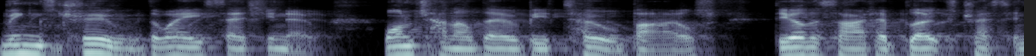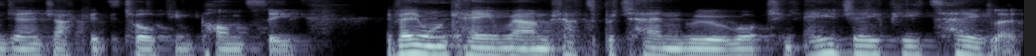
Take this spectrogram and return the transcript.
rings true. The way he says, you know, one channel there would be total biles, the other side had blokes dressed in denim jackets talking Ponzi. If anyone came around, we'd have to pretend we were watching AJP Taylor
